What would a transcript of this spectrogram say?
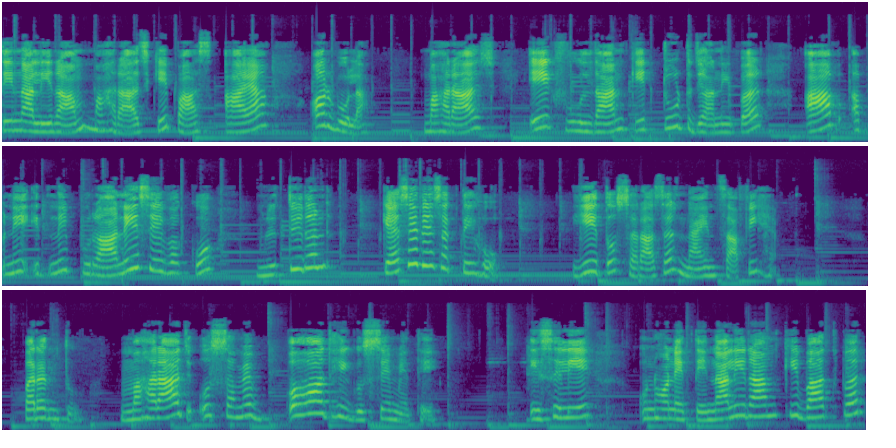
तेनालीराम महाराज के पास आया और बोला, महाराज, एक फूलदान के टूट जाने पर आप अपने इतने पुराने सेवक को मृत्युदंड कैसे दे सकते हो? ये तो सरासर नाइंसाफी है। परंतु महाराज उस समय बहुत ही गुस्से में थे, इसलिए उन्होंने तेनालीराम की बात पर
